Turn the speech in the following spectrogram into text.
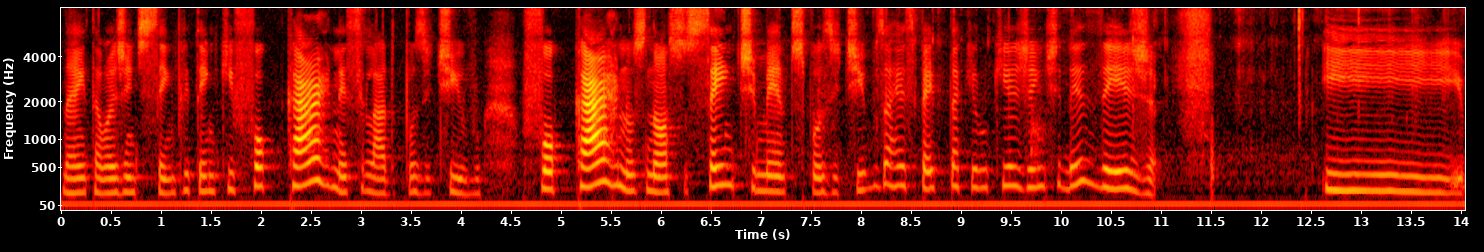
Né? Então a gente sempre tem que focar nesse lado positivo, focar nos nossos sentimentos positivos a respeito daquilo que a gente deseja. E.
